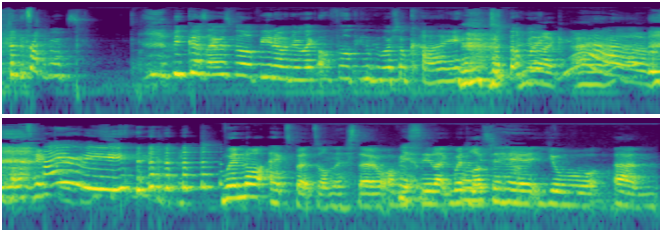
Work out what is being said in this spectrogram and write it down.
because I was. Because I was Filipino, and they're like, "Oh, Filipino people are so kind." I'm You're like, "Yeah, "I am. Hire me." we're not experts on this though. Obviously, Yeah, like we'd love to obviously hear your um,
